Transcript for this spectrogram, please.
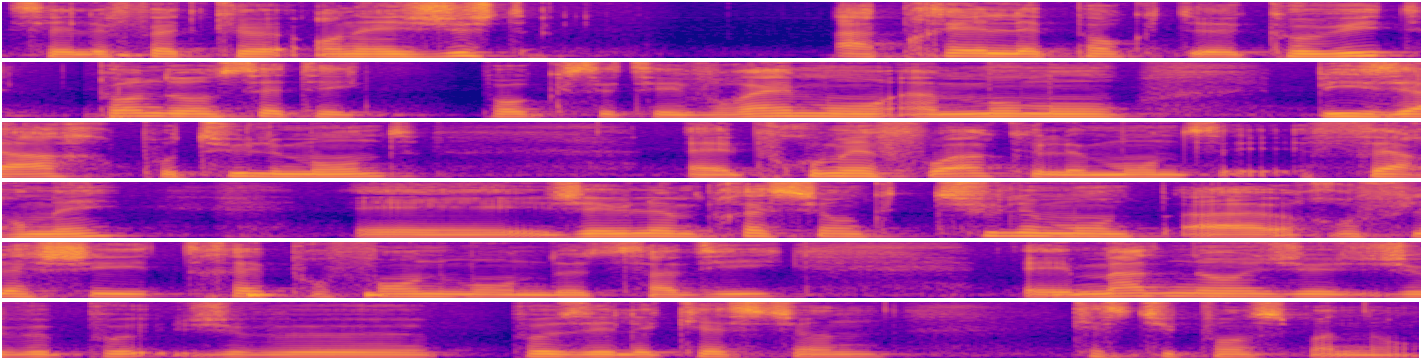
c'est le fait qu'on est juste après l'époque de Covid. Pendant cette époque, c'était vraiment un moment bizarre pour tout le monde. La première fois que le monde s'est fermé. Et j'ai eu l'impression que tout le monde a réfléchi très profondément de sa vie. Et maintenant, je, je, veux, je veux poser les questions. Qu'est-ce que tu penses maintenant?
